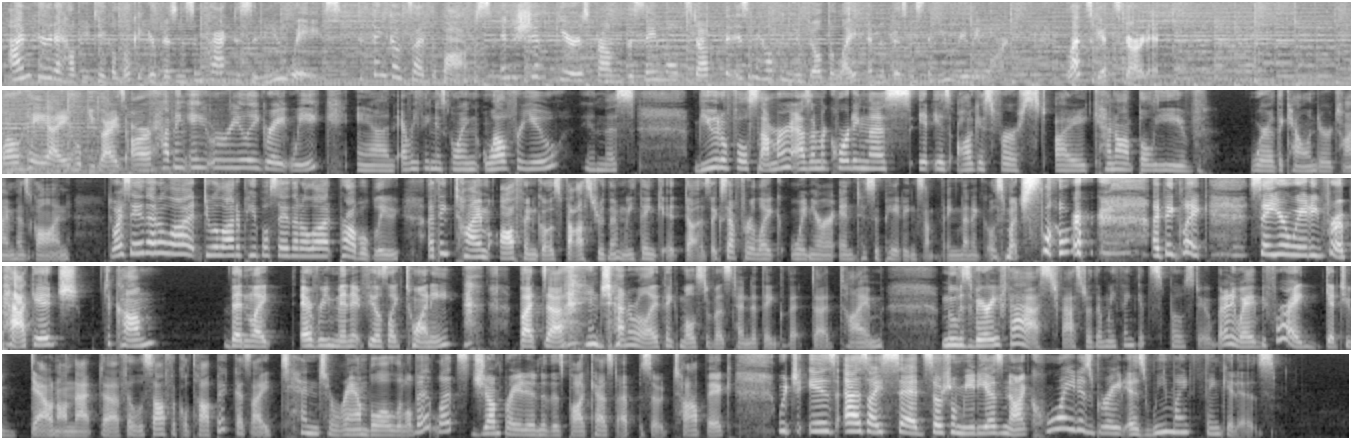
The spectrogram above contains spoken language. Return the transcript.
I'm here to help you take a look at your business and practice in new ways, to think outside the box, and to shift gears from the same old stuff that isn't helping you build the life and the business that you really want. Let's get started. Well, hey, I hope you guys are having a really great week and everything is going well for you in this beautiful summer. As I'm recording this, it is August 1st. I cannot believe where the calendar time has gone. Do I say that a lot? Do a lot of people say that a lot? Probably. I think time often goes faster than we think it does, except for like when you're anticipating something, then it goes much slower. I think, like, say you're waiting for a package to come, then like every minute feels like 20. but uh, in general, I think most of us tend to think that uh, time moves very fast, faster than we think it's supposed to. But anyway, before I get too down on that uh, philosophical topic, as I tend to ramble a little bit, let's jump right into this podcast episode topic, which is, as I said, social media is not quite as great as we might think it is.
